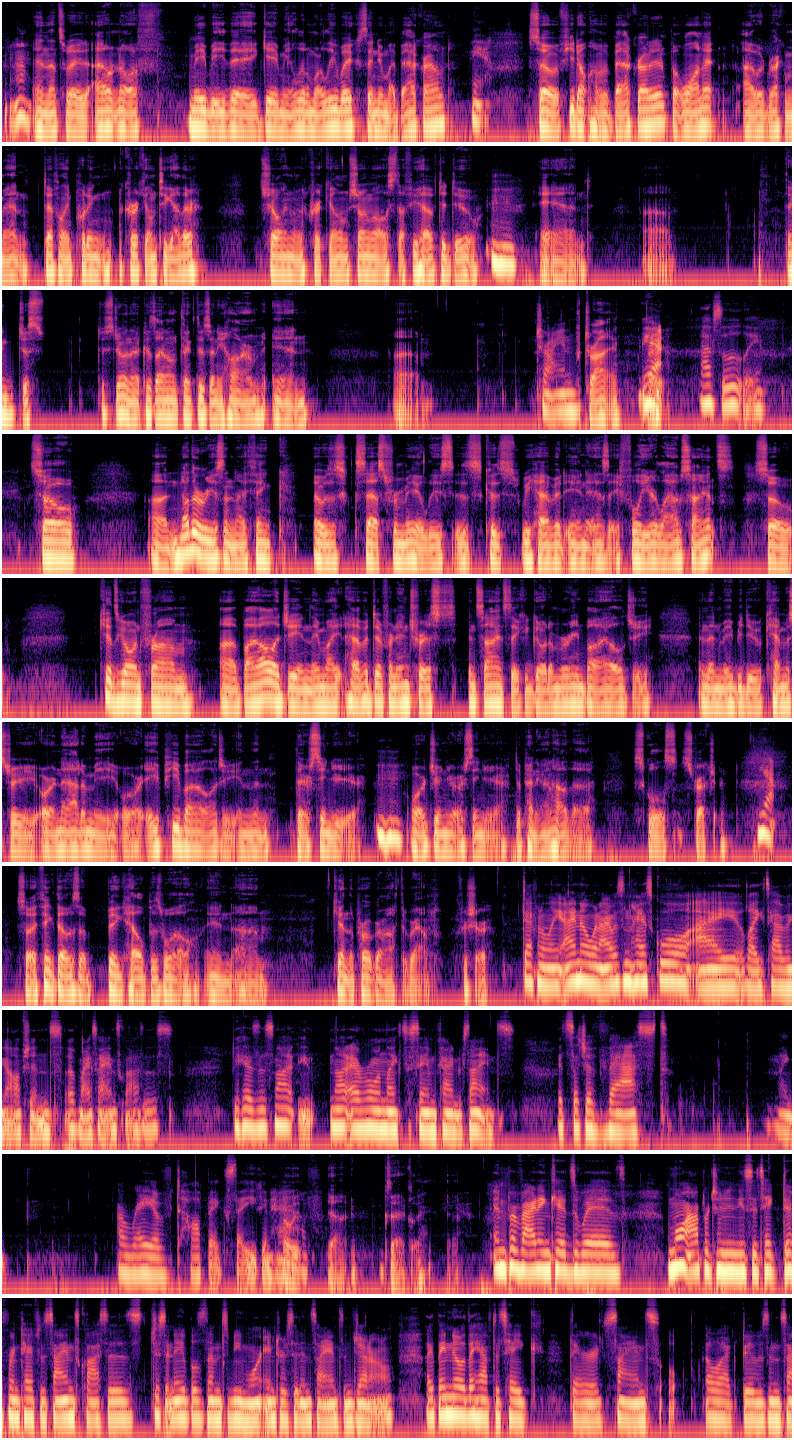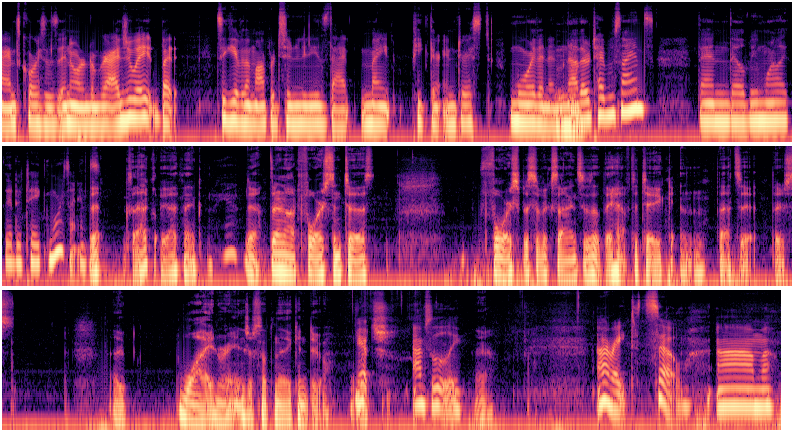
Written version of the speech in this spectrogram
Mm. And that's what I, I don't know if maybe they gave me a little more leeway because they knew my background. Yeah. So if you don't have a background in it but want it, I would recommend definitely putting a curriculum together, showing them the curriculum, showing them all the stuff you have to do, hmm and uh, think just just doing that because I don't think there's any harm in um, Trying. trying. Yeah, right? absolutely. So uh, another reason I think it was a success for me at least is because we have it in as a full year lab science. So kids going from uh, biology and they might have a different interest in science, they could go to marine biology, and then maybe do chemistry or anatomy or AP biology in then their senior year hmm or junior or senior year, depending on how the school's structured. Yeah. So I think that was a big help as well in um, getting the program off the ground for sure. Definitely. I know when I was in high school, I liked having options of my science classes because it's not not everyone likes the same kind of science. It's such a vast like array of topics that you can have. Oh, yeah, exactly. Yeah. And providing kids with more opportunities to take different types of science classes just enables them to be more interested in science in general. Like they know they have to take their science electives and science courses in order to graduate, but to give them opportunities that might pique their interest more than Mhm. another type of science, then they'll be more likely to take more science. Yeah, exactly. I think. Yeah. Yeah, they're not forced into four specific sciences that they have to take, and that's it. There's a wide range of something they can do. Yep. Which, Absolutely. Yeah. All right. So, um,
